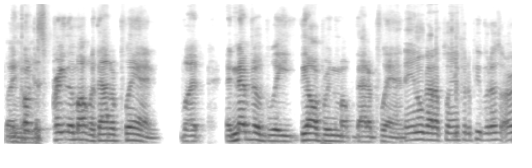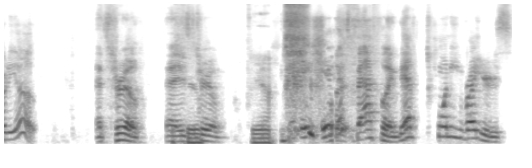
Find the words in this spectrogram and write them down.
Like, don't Mhm. just bring them up without a plan. But inevitably, they all bring them up without a plan. They don't got a plan for the people that's already up. That's true. That is True. true. Yeah. It- it- it's baffling. They have 20 writers,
